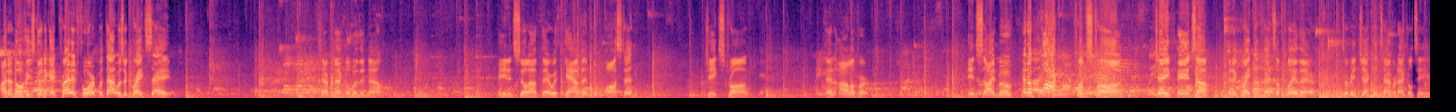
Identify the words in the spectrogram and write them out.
I don't know if he's going to get credit for it, but that was a great save. Tabernacle with it now. Aiden still out there with Gavin, Austin, Jake Strong, and Oliver. Inside move and a block from Strong. Jake hands up and a great defensive play there to reject the Tabernacle team.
